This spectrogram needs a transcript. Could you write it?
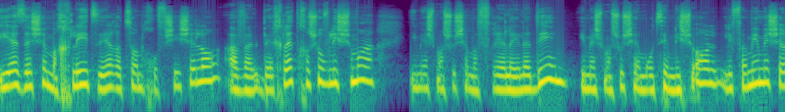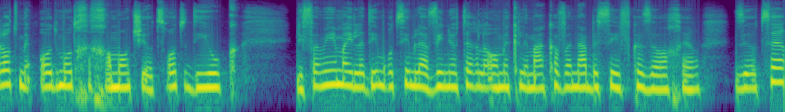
יהיה זה שמחליט, זה יהיה רצון חופשי שלו, אבל בהחלט חשוב לשמוע אם יש משהו שמפריע לילדים, אם יש משהו שהם רוצים לשאול. לפעמים יש שאלות מאוד מאוד חכמות שיוצרות דיוק. לפעמים הילדים רוצים להבין יותר לעומק למה הכוונה בסעיף כזה או אחר. זה יוצר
